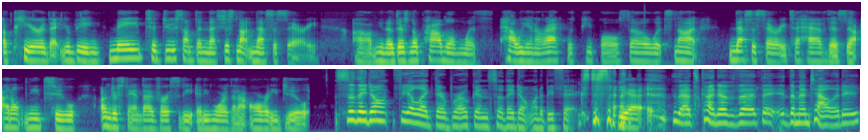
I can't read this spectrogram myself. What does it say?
appear that you're being made to do something that's just not necessary. Um, you know, there's no problem with how we interact with people, so it's not necessary to have this. I don't need to understand diversity any more than I already do. So they don't feel like they're broken, so they don't want to be fixed. That, yeah, that's kind of the, the the mentality.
